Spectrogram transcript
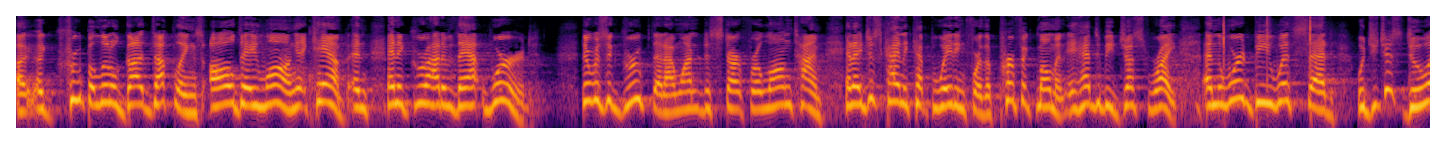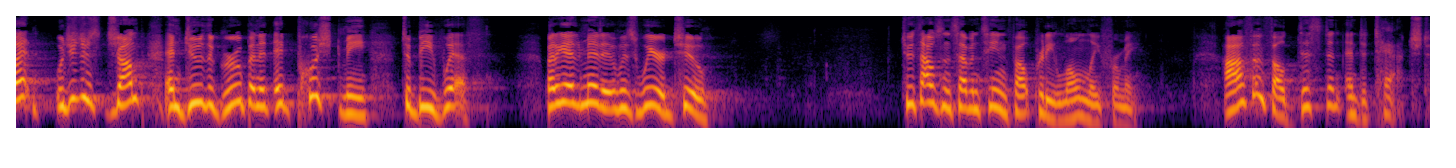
a, a group of little ducklings all day long at camp, and, and it grew out of that word. There was a group that I wanted to start for a long time, and I just kind of kept waiting for the perfect moment. It had to be just right. And the word be with said, Would you just do it? Would you just jump and do the group? And it, it pushed me to be with. But I admit it was weird too. 2017 felt pretty lonely for me. I often felt distant and detached.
